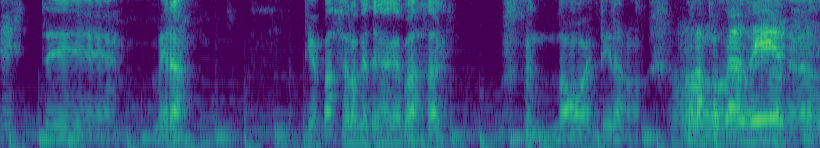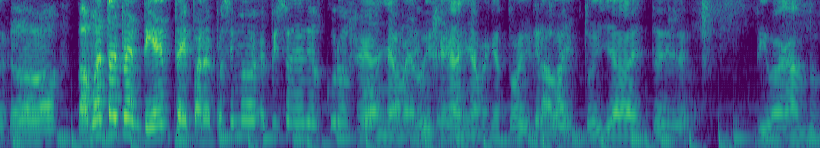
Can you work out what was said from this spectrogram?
Este. Mira, que pase lo que tenga que pasar. no, mentira, no. No, tampoco así. No, vamos a estar pendientes para el próximo episodio de Oscuro. Regáñame, Luis, regáñame, que estoy, estoy, estoy, ya este, divagando.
